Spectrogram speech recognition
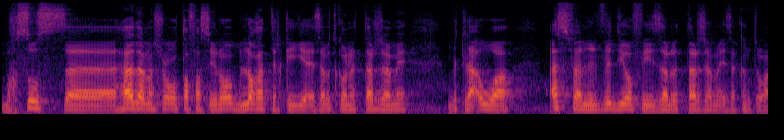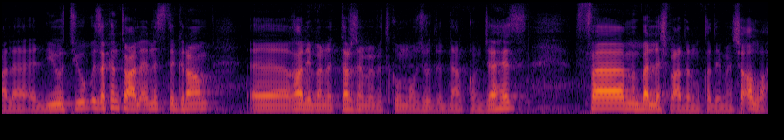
بخصوص آه، هذا المشروع وتفاصيله باللغة التركية. إذا بدكم الترجمة بتلاقوها أسفل الفيديو في زر الترجمة إذا كنتوا على اليوتيوب. إذا كنتوا على الإنستغرام غالبا الترجمة بتكون موجود قدامكم جاهز. فمنبلش بعد المقدمة إن شاء الله.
